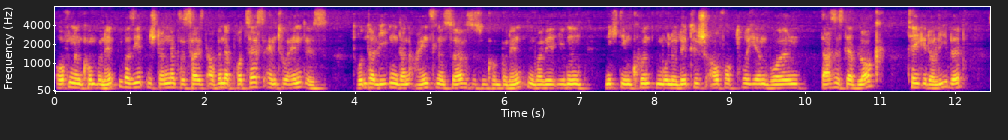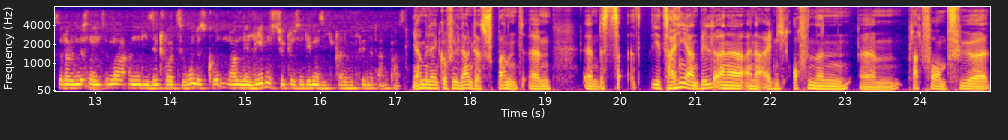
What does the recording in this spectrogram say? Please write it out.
offenen komponentenbasierten Standards. Das heißt, auch wenn der Prozess end-to-end -End ist, drunter liegen dann einzelne Services und Komponenten, weil wir eben nicht dem Kunden monolithisch aufoktroyieren wollen, das ist der Block, take it or leave it, sondern wir müssen uns immer an die Situation des Kunden, an den Lebenszyklus, in dem er sich gerade befindet, anpassen. Ja, Milenko, vielen Dank, das ist spannend. Ähm, das, ihr zeichnet ja ein Bild einer, einer eigentlich offenen ähm, Plattform für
